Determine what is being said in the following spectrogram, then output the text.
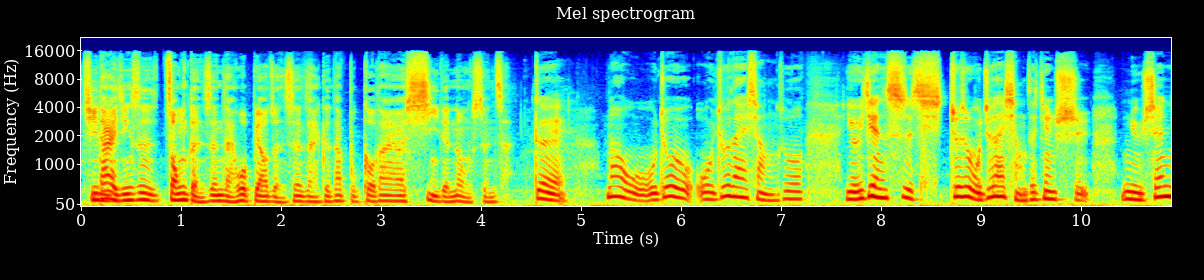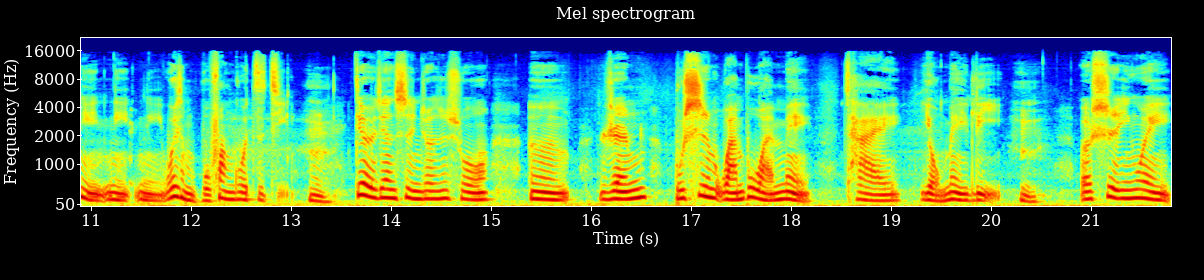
其他已经是中等身材或标准身材，可是它不够，它要细的那种身材。对。那我我就我就在想说，有一件事情，就是我就在想这件事，女生你你你为什么不放过自己？嗯第二件事情就是说，嗯，人不是完不完美才有魅力，嗯，而是因为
